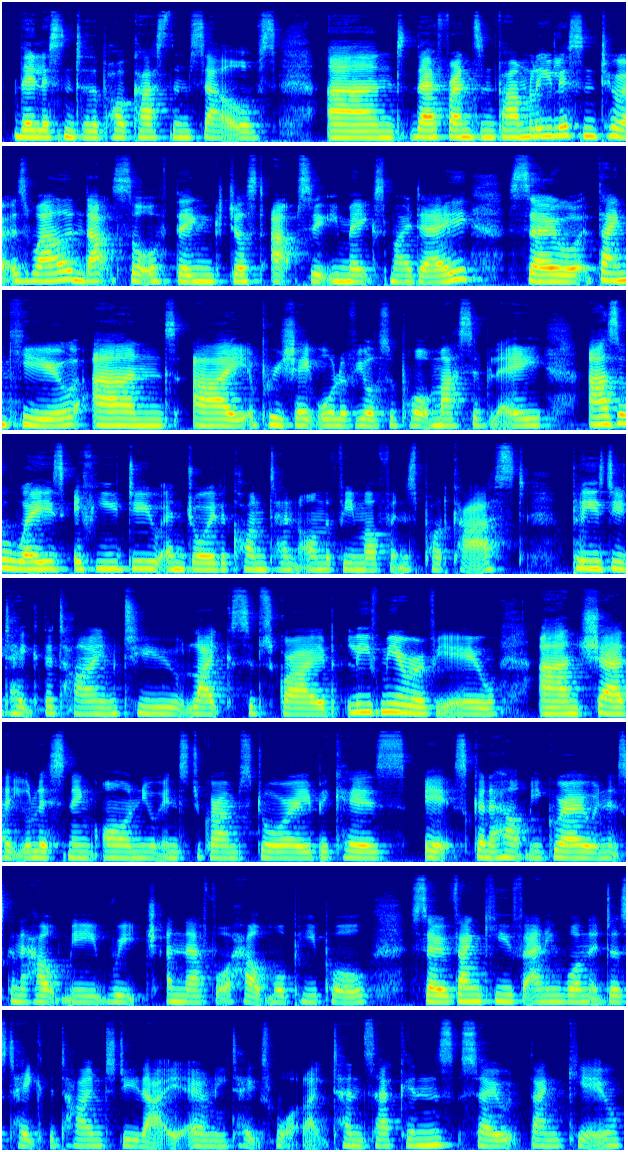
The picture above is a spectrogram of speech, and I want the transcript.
they listen to the podcast themselves and their friends and family listen to it as well. And that sort of thing just absolutely makes my day. So thank you. And i appreciate all of your support massively. As always if you do enjoy the content on the female fitness podcast please do take the time to like, subscribe, leave me a review, and share that you're listening on your Instagram story because it's going to help me grow and it's going to help me reach and therefore help more people. So, thank you for anyone that does take the time to do that. It only takes what, like 10 seconds. So, thank you.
